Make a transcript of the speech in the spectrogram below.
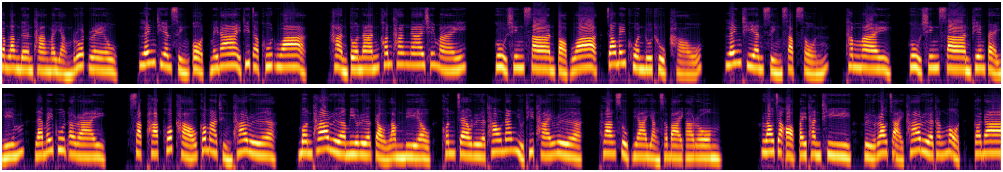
กำลังเดินทางมาอย่างรวดเร็ว เล่งเทียนสิงอดไม่ได้ที่จะพูดว่าหันตัวนั้นค่อนข้างง่ายใช่ไหม กู่ชิงซานตอบว่าเจ้าไม่ควรดูถูกเขา เล่งเทียนสิงสับสน ทำไม กูชิงซานเพียงแต่ยิ้มและไม่พูดอะไร สักพักพวกเขาก็มาถึงท่าเรือ บนท่าเรือมีเรือเก่าลำเดียว คนแจวเรือเท่านั่งอยู่ที่ท้ายเรือ พลางสูบยาอย่างสบายอารมณ์ เราจะออกไปทันที หรือเราจ่ายค่าเรือทั้งหมดก็ได้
